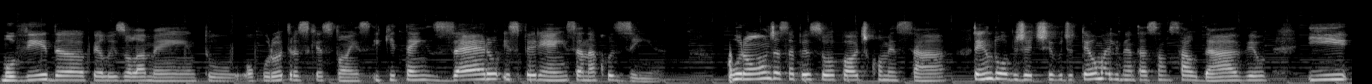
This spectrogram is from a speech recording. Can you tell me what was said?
movida pelo isolamento ou por outras questões e que tem zero experiência na cozinha. Por onde essa pessoa pode começar, tendo o objetivo de ter uma alimentação saudável e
